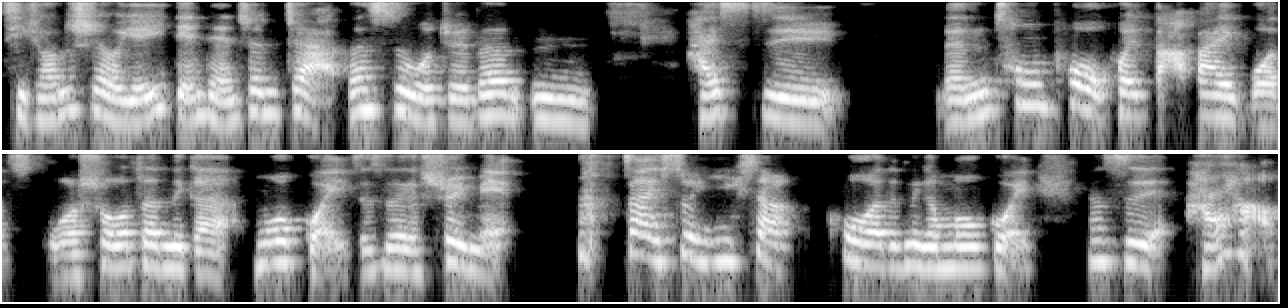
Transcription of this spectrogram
起床的时候有一点点挣扎，但是我觉得，嗯，还是能冲破会打败我我说的那个魔鬼，就是那个睡眠在睡衣上破的那个魔鬼。但是还好，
